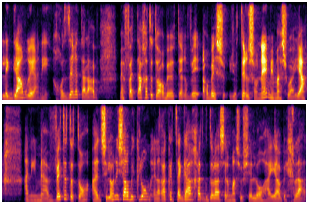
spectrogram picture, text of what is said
לגמרי, אני חוזרת עליו, מפתחת אותו הרבה יותר והרבה יותר שונה ממה שהוא היה. אני מעוותת אותו עד שלא נשאר בי כלום, אלא רק הצגה אחת גדולה של משהו שלא היה בכלל.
